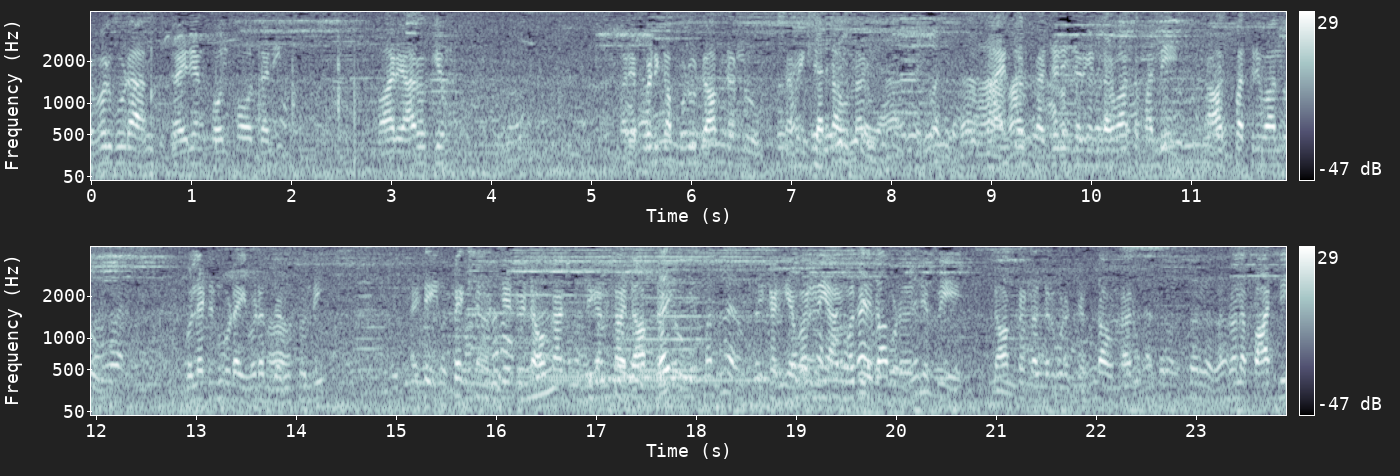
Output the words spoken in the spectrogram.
ఎవరు కూడా ధైర్యం కోల్పోవద్దని వారి ఆరోగ్యం మరి ఎప్పటికప్పుడు డాక్టర్లు సమీక్షిస్తూ ఉన్నారు. సాయంత్రం సర్జరీ జరిగిన తర్వాత మళ్ళీ ఆసుపత్రి వాళ్ళు బులెటిన్ కూడా ఇవ్వడం జరుగుతుంది. అయితే ఇన్ఫెక్షన్ వచ్చేటువంటి అవకాశం ఉంది కనుక డాక్టర్లు ఇక్కడికి ఎవరిని అనుమతించకూడదని చెప్పి డాక్టర్లు అందరూ కూడా చెప్తా ఉన్నారు. అందువల్ల పార్టీ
